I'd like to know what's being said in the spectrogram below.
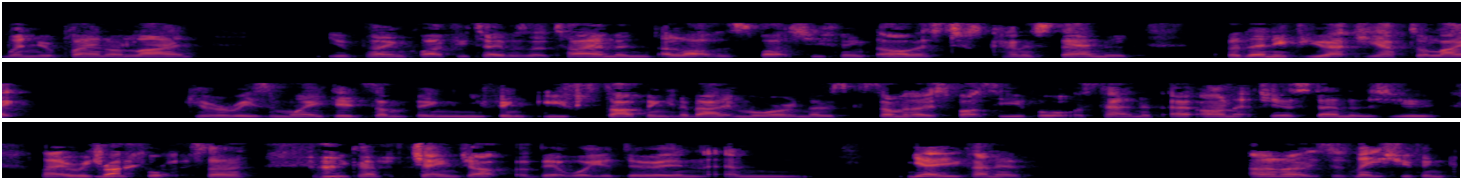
when you're playing online, you're playing quite a few tables at a time, and a lot of the spots you think, oh, that's just kind of standard. But then if you actually have to like give a reason why you did something, and you think you start thinking about it more, and those some of those spots that you thought were standard uh, aren't actually as standard as you like originally right. thought. So mm-hmm. you kind of change up a bit what you're doing, and yeah, you kind of I don't know, it just makes you think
